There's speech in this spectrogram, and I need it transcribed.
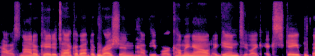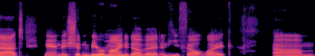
how it's not okay to talk about depression, how people are coming out again to like escape that and they shouldn't be reminded of it. And he felt like um,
